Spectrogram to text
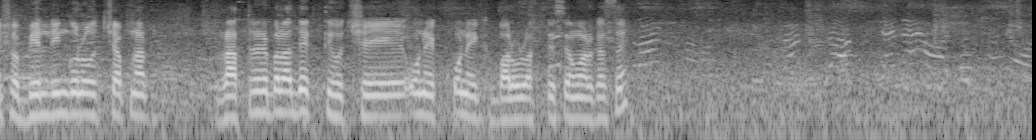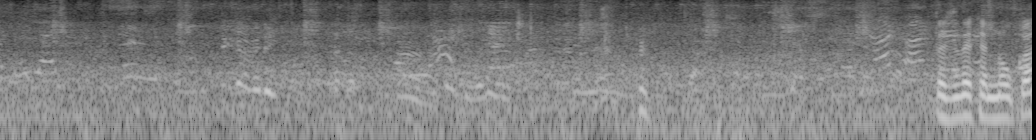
এসব বিল্ডিংগুলো হচ্ছে আপনার রাত্রের বেলা দেখতে হচ্ছে, অনেক অনেক ভালো লাগতেছে আমার কাছে। দেখেন নৌকা।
